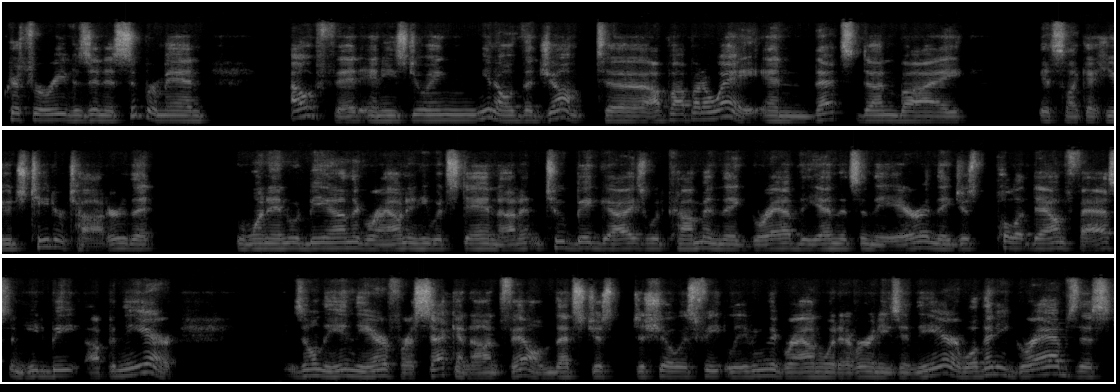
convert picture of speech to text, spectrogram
Christopher Reeve is in his Superman outfit and he's doing, you know, the jump to up, up, and away. And that's done by, it's like a huge teeter totter that one end would be on the ground and he would stand on it and two big guys would come and they grab the end that's in the air and they just pull it down fast and he'd be up in the air. He's only in the air for a second on film. That's just to show his feet leaving the ground whatever and he's in the air. Well then he grabs this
